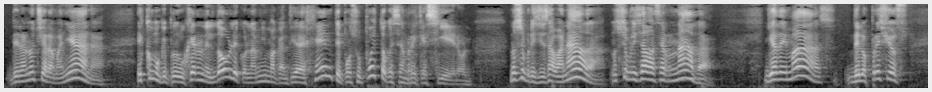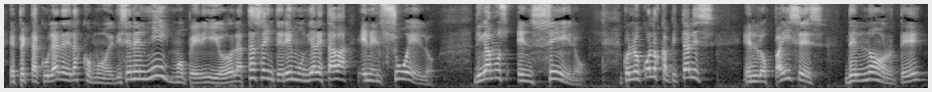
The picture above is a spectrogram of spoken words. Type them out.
de la noche a la mañana. Es como que produjeron el doble con la misma cantidad de gente. Por supuesto que se enriquecieron. No se precisaba nada, no se precisaba hacer nada. Y además de los precios espectaculares de las commodities, en el mismo periodo la tasa de interés mundial estaba en el suelo, digamos en cero. Con lo cual los capitales en los países del norte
